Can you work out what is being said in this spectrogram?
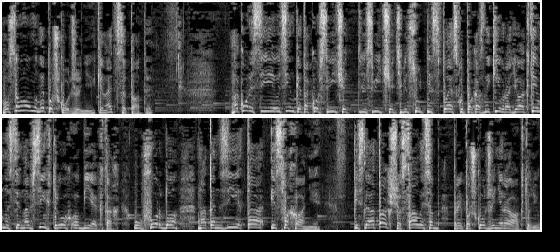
в основному не пошкоджені. Кінець цитати. На користь цієї оцінки також свідчать, свідчать відсутність сплеску показників радіоактивності на всіх трьох об'єктах у Фордо, Натанзі та Ісфахані після атак, що сталися б при пошкодженні реакторів.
